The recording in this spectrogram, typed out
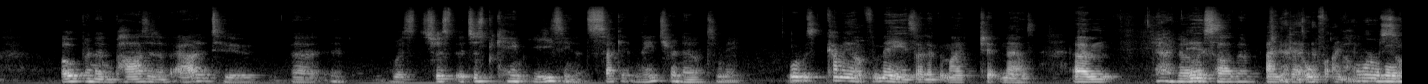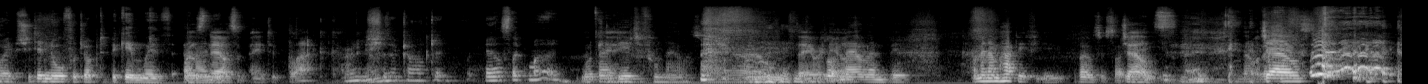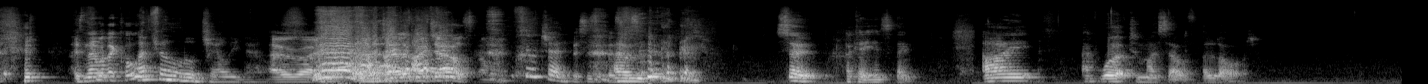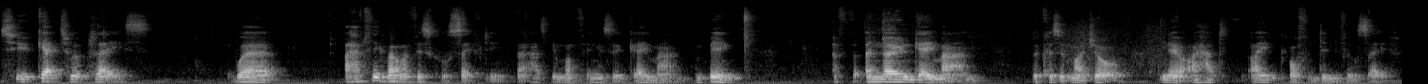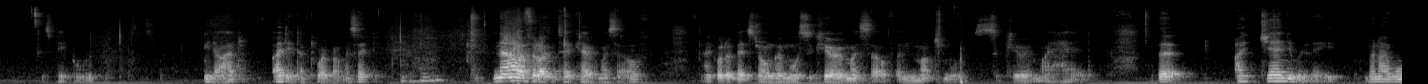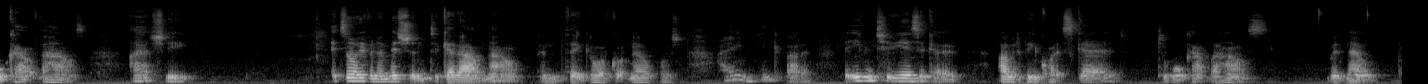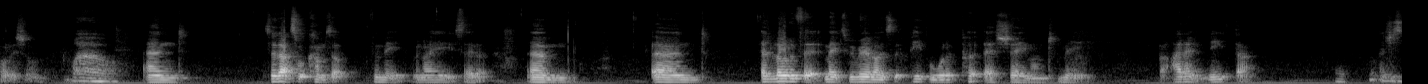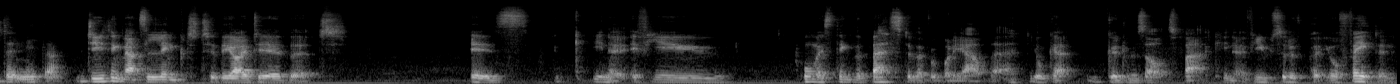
open and positive attitude that it was just it just became easy and it's second nature now to me. What was coming up for me as I look at my chipped nails, um, Yeah, I know. Yes. I saw them. and they're awful. I know, I'm Horrible. sorry. She did an awful job to begin with. and Those nails are painted black You currently. should have gone get nails like mine. Well, they're Okay. beautiful nails. Um, they I've really got are. nail envy. I mean, I'm happy for you, but I also slightly hate Gels, no? Isn't that what Gels. they're- Isn't that what they're called? I'm feeling a little jelly now. Oh right. Gel- oh, gels. Oh, my- Feel jelly. this is a business. Um, so, okay, here's the thing. I have worked on myself a lot to get to a place where I have to think about my physical safety. That has been one thing as a gay man. And being a known gay man because of my job, you know, I had to, I often didn't feel safe because people would, you know, I had, I did have to worry about my safety. Mm-hmm. Now I feel I can take care of myself. I got a bit stronger, more secure in myself, and much more secure in my head. That I genuinely, when I walk out of the house, I actually, it's not even a mission to get out now and think, oh, I've got nail polish. I don't even think about it. But even two years ago, I would have been quite scared to walk out the house with nail polish on. Wow. And so that's what comes up for me when I hear you say that. Um, and a lot of it makes me realise that people want to put their shame onto me. But I don't need that. I just don't need that. Do you think that's linked to the idea that is, you know, if you almost think the best of everybody out there, you'll get good results back. You know, if you sort of put your faith in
